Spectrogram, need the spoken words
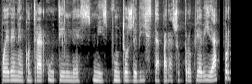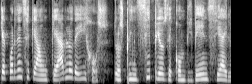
pueden encontrar útiles mis puntos de vista para su propia vida, porque acuérdense que aunque hablo de hijos, los principios de convivencia y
